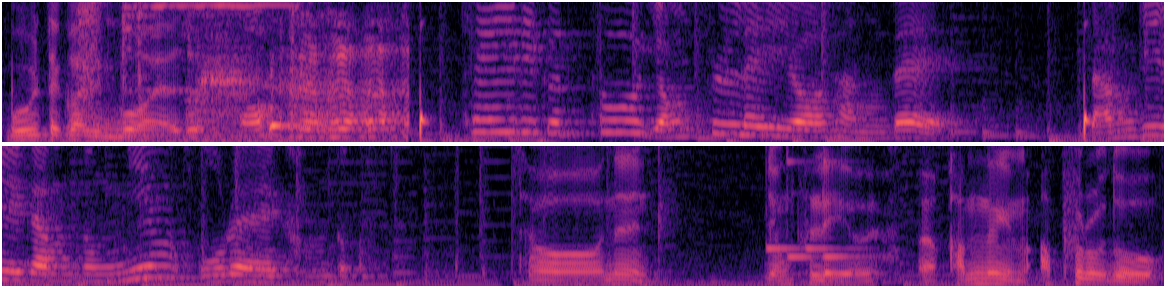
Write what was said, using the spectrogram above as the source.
모을 때까지 모아야죠. K리그2 영플레이어 상대 남길 감독님 올해의 감독상. 저는 영플레이어요. 아, 감독님 앞으로도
